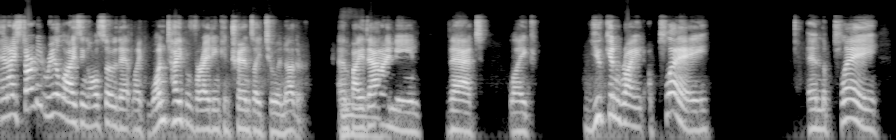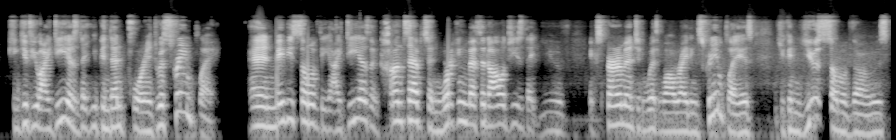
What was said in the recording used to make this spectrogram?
and i started realizing also that like one type of writing can translate to another and by Mm. that i mean that like you can write a play and the play can give you ideas that you can then pour into a screenplay and maybe some of the ideas and concepts and working methodologies that you've experimented with while writing screenplays you can use some of those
